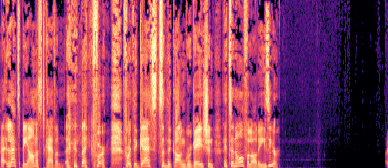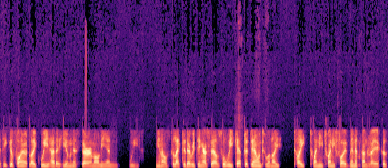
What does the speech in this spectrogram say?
uh, let's be honest, Kevin, like for, for the guests and the congregation, it's an awful lot easier. I think you'll find like we had a humanist ceremony and we, you know, selected everything ourselves, but we kept it down to a nice tight 20, 25 minutes, Andrea, because,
